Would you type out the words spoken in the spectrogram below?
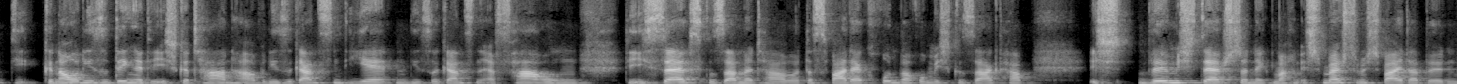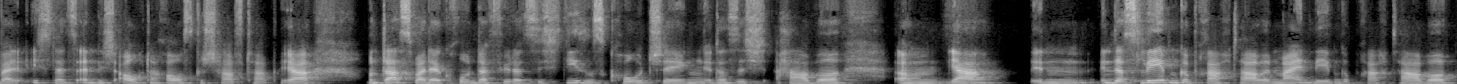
die, genau diese Dinge, die ich getan habe, diese ganzen Diäten, diese ganzen Erfahrungen, die ich selbst gesammelt habe, das war der Grund, warum ich gesagt habe, ich will mich selbstständig machen, ich möchte mich weiterbilden, weil ich es letztendlich auch daraus geschafft habe, ja. Und das war der Grund dafür, dass ich dieses Coaching, das ich habe, ähm, ja, in, in das Leben gebracht habe, in mein Leben gebracht habe,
